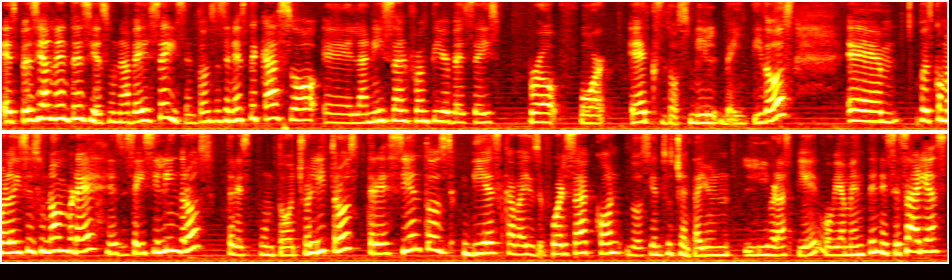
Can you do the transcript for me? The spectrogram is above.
especialmente si es una V6. Entonces, en este caso, eh, la Nissan Frontier V6 Pro 4X 2022. Em, pues como lo dice su nombre, es de 6 cilindros, 3.8 litros, 310 caballos de fuerza con 281 libras pie, obviamente necesarias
